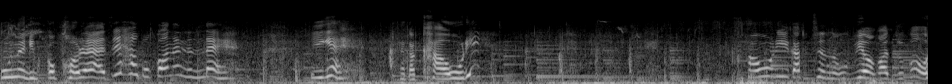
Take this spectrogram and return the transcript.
오늘 입고 버려야지 하고 꺼냈는데 이게 약간 가오리? 가오리 같은 우비여가지고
